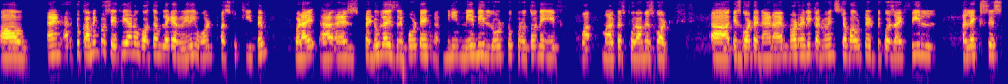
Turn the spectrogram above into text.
Uh, and uh, to coming to Satriano Gautam, like I really want us to keep him. But I, uh, as Pedullà is reporting, he may be loaned to Crotone if Marcus Thuram is got uh, is gotten, and I am not really convinced about it because I feel Alexis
